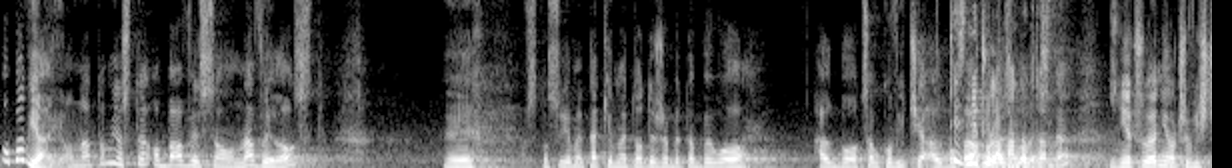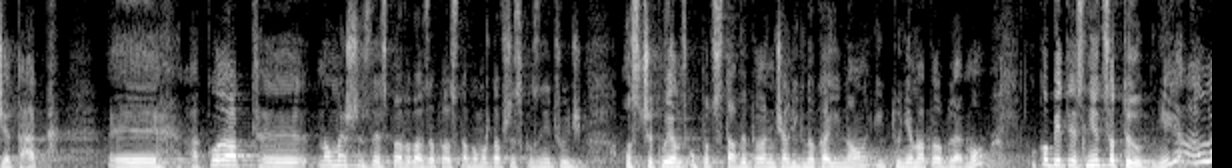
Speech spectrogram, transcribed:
obawiają. Natomiast te obawy są na wyrost. Y, Stosujemy takie metody, żeby to było albo całkowicie, albo Czyli prawie znieczula pan bezbolesne. Znieczulenie oczywiście tak. Y, Akurat y, no, u mężczyzn jest sprawa bardzo prosta, bo można wszystko znieczulić, ostrzykując u podstawy prącia lignokainą i tu nie ma problemu. U kobiet jest nieco trudniej, ale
